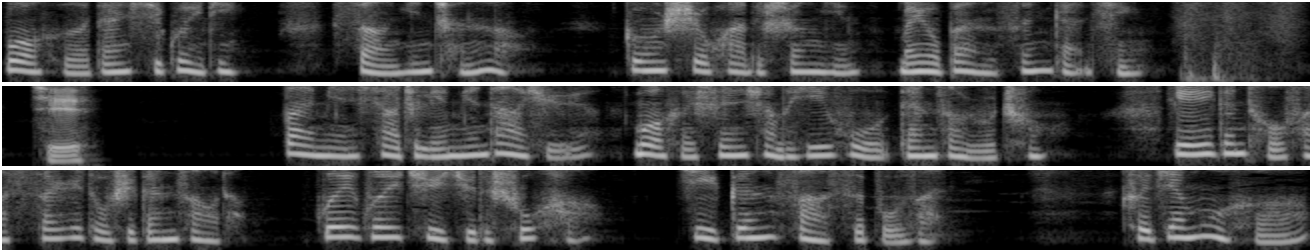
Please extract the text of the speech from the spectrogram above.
薄荷单膝跪地，嗓音沉冷，公式化的声音没有半分感情。起。外面下着连绵大雨，漠河身上的衣物干燥如初。连一根头发丝儿都是干燥的，规规矩矩的梳好，一根发丝不乱，可见漠河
